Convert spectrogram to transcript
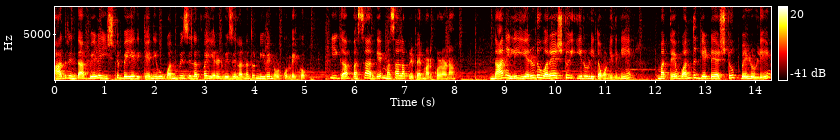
ಆದ್ದರಿಂದ ಬೇಳೆ ಇಷ್ಟು ಬೇಯೋದಕ್ಕೆ ನೀವು ಒಂದು ವಿಸಿಲ್ ಅಥವಾ ಎರಡು ವಿಸಿಲ್ ಅನ್ನೋದು ನೀವೇ ನೋಡ್ಕೊಬೇಕು. ಈಗ ಬಸ್ಸಾರಿಗೆ ಮಸಾಲ ಪ್ರಿಪೇರ್ ಮಾಡ್ಕೊಳ್ಳೋಣ. ನಾನಿಲ್ಲಿ ಎರಡೂವರೆ ಅಷ್ಟು ಈರುಳ್ಳಿ ತೊಗೊಂಡಿದ್ದೀನಿ. ಮತ್ತು ಒಂದು ಗೆಡ್ಡೆಯಷ್ಟು ಬೆಳ್ಳುಳ್ಳಿ,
